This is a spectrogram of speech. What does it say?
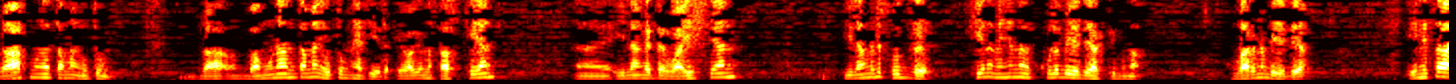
බ්‍රාහ්මණ තමයි උතුම්. බමුණන් තමයි උතුම් හැටියට. ඒ වගේම ශස්ත්‍රයන් ඊළඟට වෛශ්‍යයන් ඊළඟට ශුද්‍ර කියන මෙහෙම කුල ભેදයක් තිබුණා. වර්ණ ભેදයක්. ඒ නිසා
